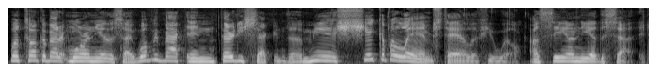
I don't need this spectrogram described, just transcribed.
we'll talk about it more on the other side. We'll be back in 30 seconds, a mere shake of a lamb's tail, if you will. I'll see you on the other side.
